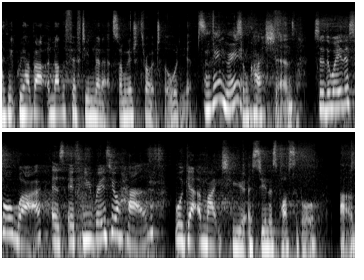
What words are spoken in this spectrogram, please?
I think we have about another 15 minutes, so I'm going to throw it to the audience. Okay, great. Some questions. So the way this will work is if you raise your hand, we'll get a mic to you as soon as possible. Um,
